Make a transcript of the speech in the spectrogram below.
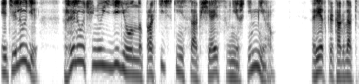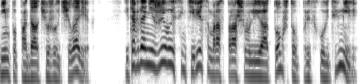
Эти люди жили очень уединенно, практически не сообщаясь с внешним миром. Редко, когда к ним попадал чужой человек. И тогда они живо и с интересом расспрашивали ее о том, что происходит в мире.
